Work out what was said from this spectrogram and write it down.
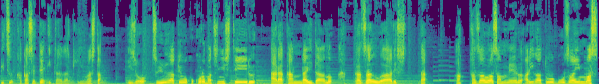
筆書かせていただきました。以上、梅雨明けを心待ちにしているアラカンライダーのアッカザウアーでした。アッカザウアーさんメールありがとうございます。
